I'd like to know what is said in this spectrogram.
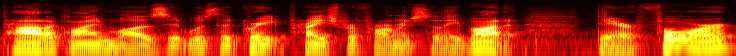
product line was, it was the great price performance, so they bought it. Therefore,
